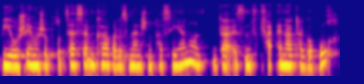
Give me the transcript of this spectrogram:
biochemische Prozesse im Körper des Menschen passieren und da ist ein veränderter Geruch,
